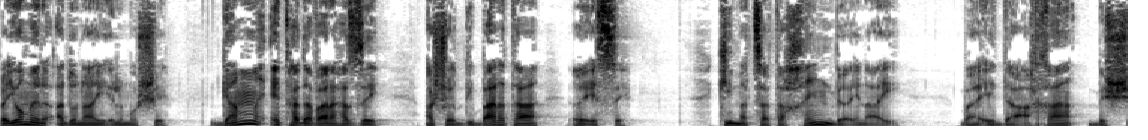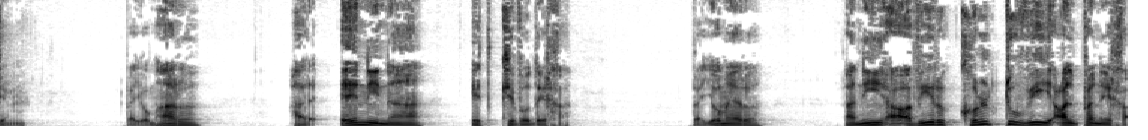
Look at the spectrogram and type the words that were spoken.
ויאמר אדוני אל משה, גם את הדבר הזה, אשר דיברת, אעשה, כי מצאת חן בעיני, ואדעך בשם. ויאמר, הראני נא את כבודך. ויאמר, אני אעביר כל טובי על פניך,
